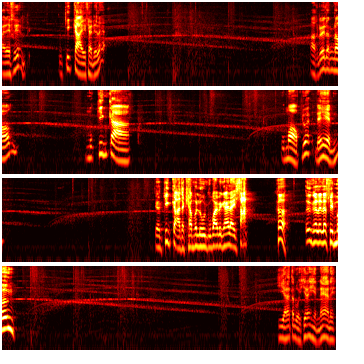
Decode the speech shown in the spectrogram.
ไปเลยเพื่อนกูกิ๊กไก่แถวนี้แหละฝากด้วยน้องๆมุกกิ้งกากูหมอบด้วยได้เห็นเจอกิ้งกาจากแคมเบรูนกูไปเป็นไงไรสัตว์เฮ้ออึ้งกันเลยละสิมึงเฮียแล้วตำรวจเฮียนั่นเห็นแน่เลย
